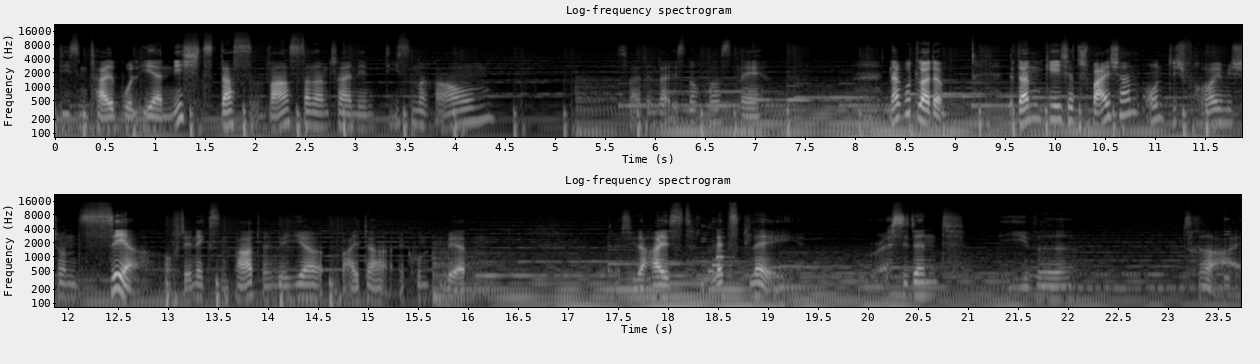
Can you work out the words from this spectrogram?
in diesem Teil wohl eher nicht. Das war es dann anscheinend in diesem Raum. Sei denn, da ist noch was? Nee. Na gut, Leute. Dann gehe ich jetzt speichern und ich freue mich schon sehr auf den nächsten Part, wenn wir hier weiter erkunden werden. Wenn es wieder heißt Let's Play Resident Evil 3.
